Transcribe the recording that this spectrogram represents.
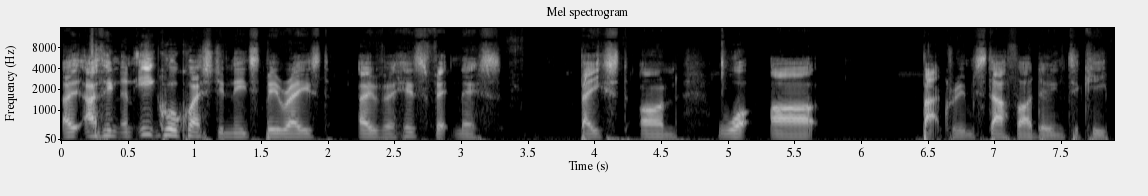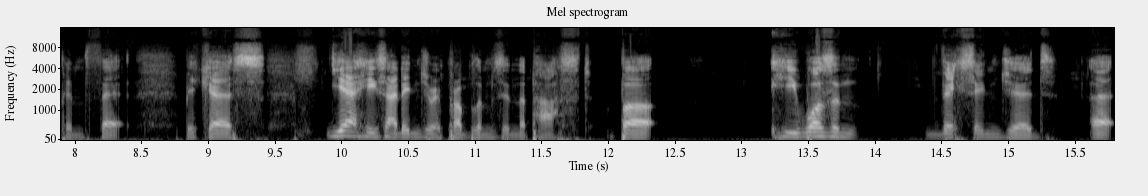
I, I think an equal question needs to be raised over his fitness, based on what our backroom staff are doing to keep him fit. Because yeah, he's had injury problems in the past, but he wasn't this injured at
